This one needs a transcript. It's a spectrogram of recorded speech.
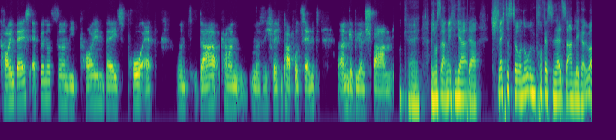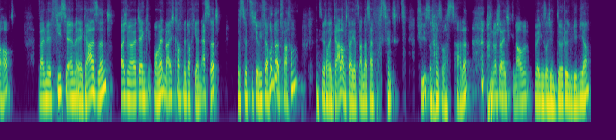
Coinbase-App benutzt, sondern die Coinbase Pro-App Und da kann man sich vielleicht ein paar Prozent an Gebühren sparen. Okay. Ich muss sagen, ich bin ja der schlechteste und unprofessionellste Anleger überhaupt, weil mir Fees ja immer egal sind, weil ich mir denke, Moment mal, ich kaufe mir doch hier ein Asset das wird sich irgendwie verhundertfachen. Es wird doch egal, ob ich da jetzt anderthalb Prozent Fees oder sowas zahle. Und wahrscheinlich genau wegen solchen Dödeln wie mir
